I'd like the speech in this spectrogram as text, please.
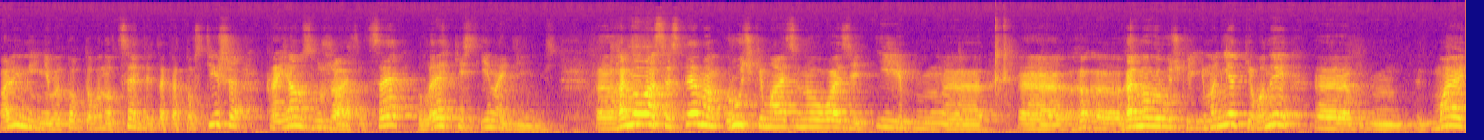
алюмінієве, тобто воно в центрі така товстіша, краям звужається. Це легкість і надійність. Е, Гальмова система, ручки мається на увазі і е, е, га- гальмові ручки і монетки, вони мають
